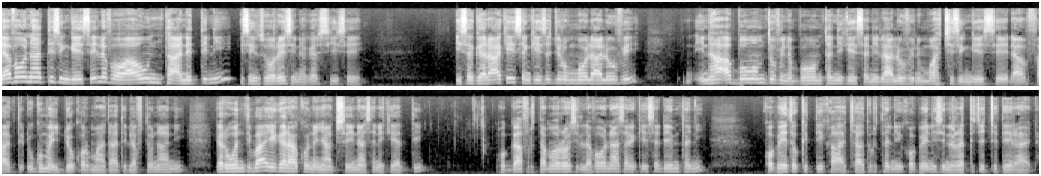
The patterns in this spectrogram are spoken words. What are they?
Lafa onaatti isin geessee lafa waa'uu hin taanetti isin sooree isin agarsiise isa garaa keessan keessa jiru immoo ilaaluufi inaa abboomamtuuf hin abboomamtanii keessan ilaaluuf immoo achi isin geesseedhaan faakti dhuguma iddoo qormaataati laftonaanii garuu wanti baay'ee garaa kona nyaatu seenaa sana keessatti waggaa afurtama yeroo isin lafa onaa sana keessa deemtanii kophee tokkittii kaa'achaa turtanii kopheen isin irratti cicciteeraadha.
